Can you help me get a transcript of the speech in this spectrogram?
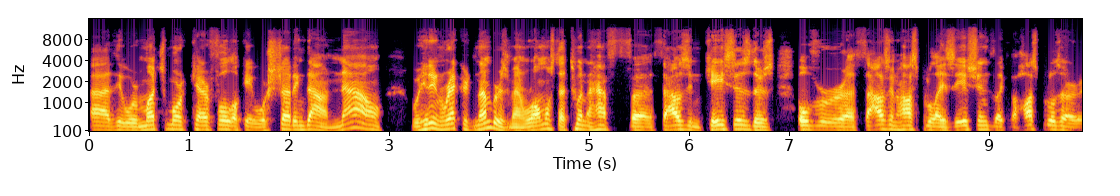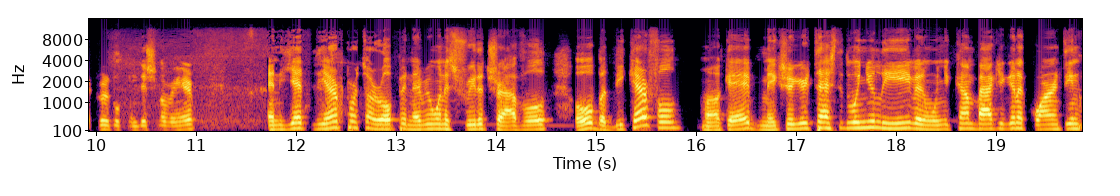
Uh, they were much more careful. Okay, we're shutting down now. We're hitting record numbers, man. We're almost at two and a half uh, thousand cases. There's over a thousand hospitalizations. Like the hospitals are in a critical condition over here, and yet the airports are open. Everyone is free to travel. Oh, but be careful. Okay, make sure you're tested when you leave, and when you come back, you're gonna quarantine.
